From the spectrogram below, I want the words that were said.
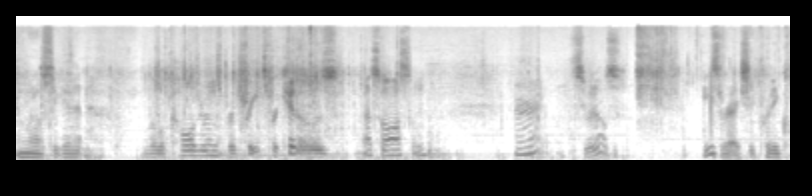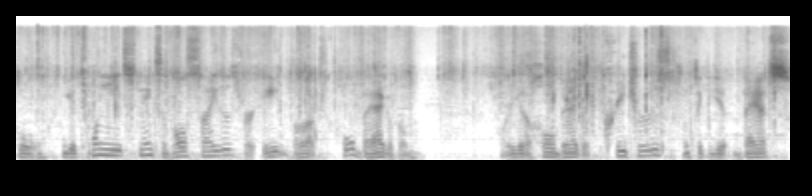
And what else you got? Little cauldrons for treats for kiddos. That's awesome. All right, let's see what else. These are actually pretty cool. You get 28 snakes of all sizes for eight bucks. Whole bag of them. Or you get a whole bag of creatures. Looks like you get bats,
